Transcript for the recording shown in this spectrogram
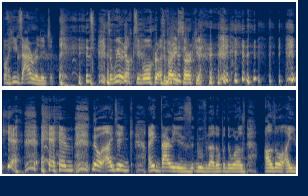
But he's our religion. it's, it's a weird oxymoron. It's a very circular. yeah. Um, no, I think I think Barry is moving on up in the world. Although I,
